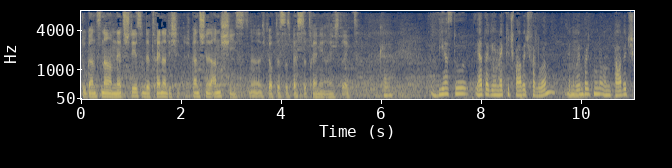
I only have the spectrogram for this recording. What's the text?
du ganz nah am Netz stehst und der Trainer dich ganz schnell anschießt. Ne? Ich glaube, das ist das beste Training eigentlich direkt. Okay. Wie hast du, er hat da gegen Mektic Pavic verloren in Mhm. Wimbledon und Pavic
